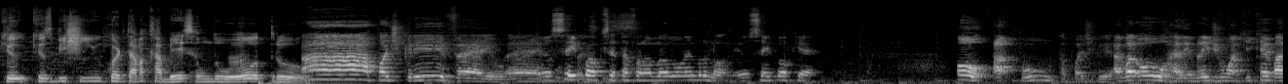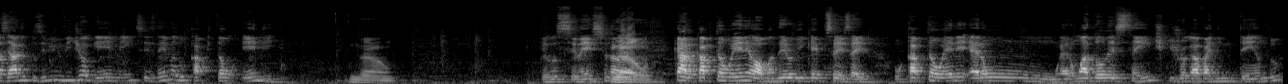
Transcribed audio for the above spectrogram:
Que, que os bichinhos cortavam a cabeça um do outro. Ah, pode crer, velho. É, Eu sei qual que você tá falando, mas eu não lembro o nome. Eu sei qual que é. Oh, ah, puta, pode crer. Agora, oh, eu lembrei de um aqui que é baseado inclusive em videogame, hein? Vocês lembram do Capitão N? Não. Pelo silêncio, não. Não. Cara, o Capitão N, ó, mandei o link aí pra vocês aí. O Capitão N era um, era um adolescente que jogava Nintendo.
